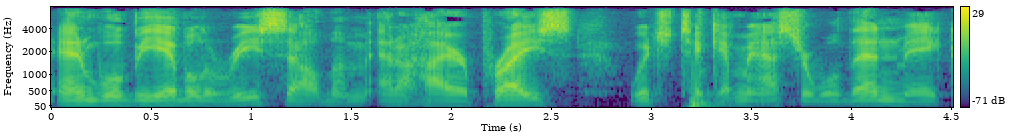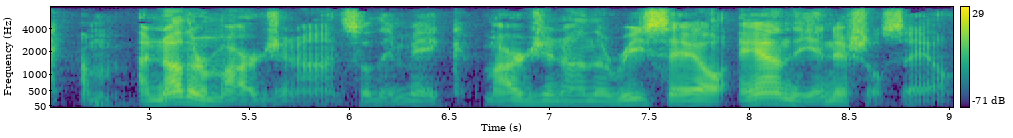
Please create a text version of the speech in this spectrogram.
and will be able to resell them at a higher price, which Ticketmaster will then make um, another margin on. So they make margin on the resale and the initial sale.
